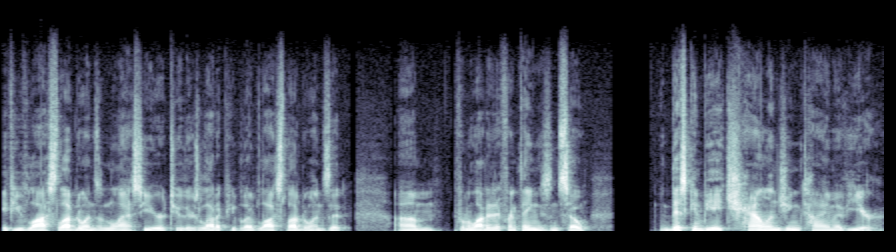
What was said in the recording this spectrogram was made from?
If you've lost loved ones in the last year or two, there's a lot of people that have lost loved ones that um, from a lot of different things. And so this can be a challenging time of year.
